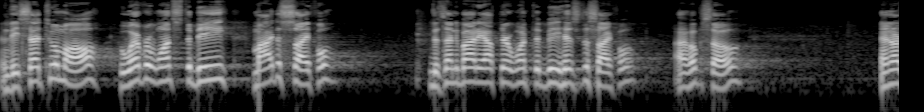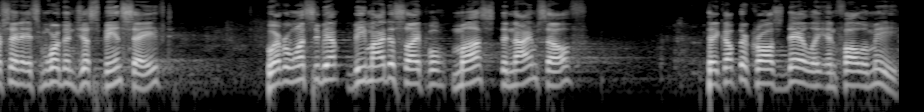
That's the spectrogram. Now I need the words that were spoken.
And he said to them all, Whoever wants to be my disciple, does anybody out there want to be his disciple? I hope so. And saying it's more than just being saved. Whoever wants to be my disciple must deny himself Take up their cross daily and follow me.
